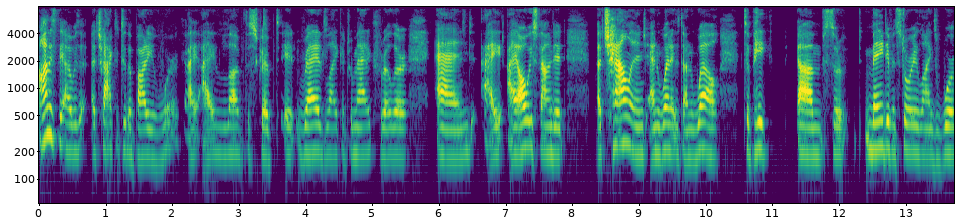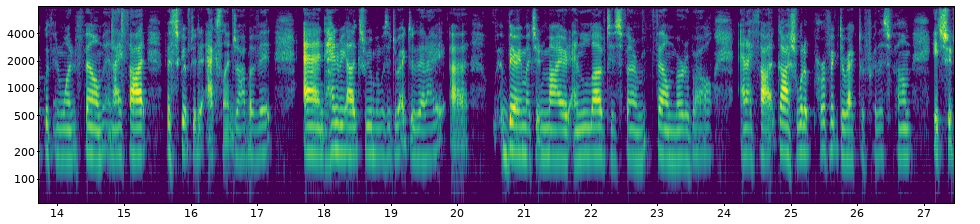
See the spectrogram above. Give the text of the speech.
honestly, I was attracted to the body of work. I, I loved the script. It read like a dramatic thriller, and I, I always found it a challenge, and when it's done well, to make um, sort of many different storylines work within one film. And I thought the script did an excellent job of it. And Henry Alex Rubin was a director that I uh, very much admired and loved his film, film Murderball. And I thought, gosh, what a perfect director for this film. It should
